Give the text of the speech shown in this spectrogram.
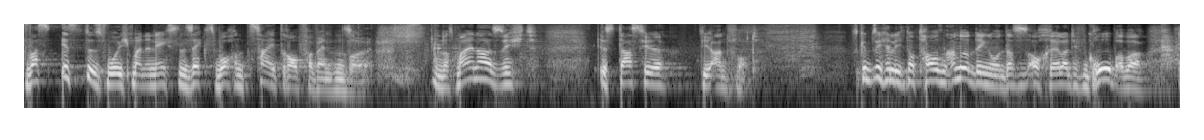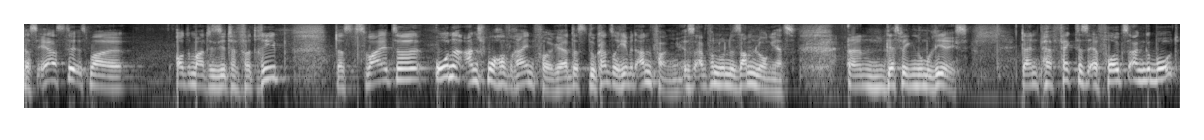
Was ist es, wo ich meine nächsten sechs Wochen Zeit drauf verwenden soll? Und aus meiner Sicht ist das hier die Antwort. Es gibt sicherlich noch tausend andere Dinge und das ist auch relativ grob, aber das erste ist mal automatisierter Vertrieb. Das zweite, ohne Anspruch auf Reihenfolge. Ja, das, du kannst auch hiermit anfangen. Ist einfach nur eine Sammlung jetzt. Ähm, deswegen nummeriere ich es. Dein perfektes Erfolgsangebot.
